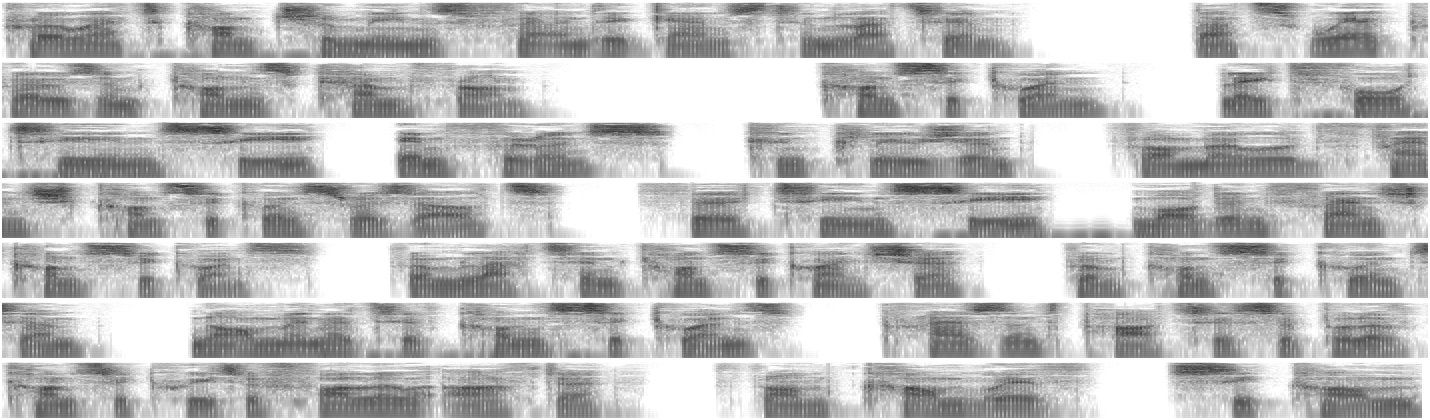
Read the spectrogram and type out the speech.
Pro et contra means for and against in Latin. That's where pros and cons come from. Consequent, late 14c, inference, conclusion, from Old French consequence results, 13c, modern French consequence, from Latin consequentia, from consequentum, nominative consequens, present participle of consequi to follow after, from com with, com,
